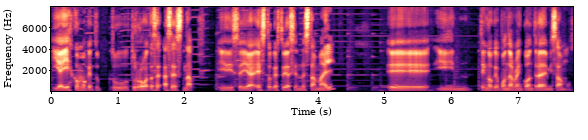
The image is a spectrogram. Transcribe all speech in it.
Y ahí es como que tu, tu, robot hace, snap y dice, ya, esto que estoy haciendo está mal eh, y tengo que ponerme en contra de mis amos,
